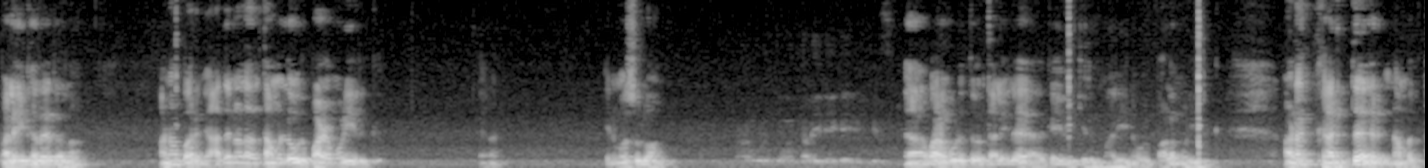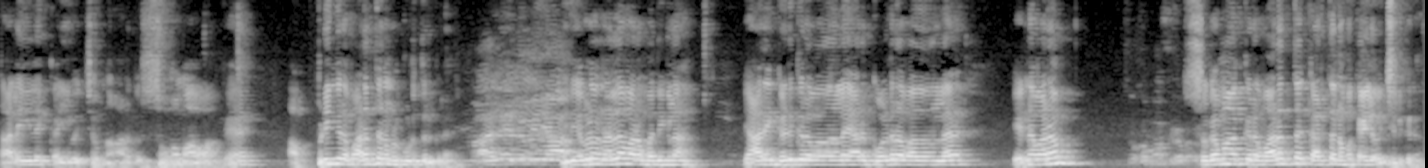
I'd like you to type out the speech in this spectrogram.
பழைய கதை இதெல்லாம். ஆனால் பாருங்க அதனால தான் தமிழில் ஒரு பழமொழி இருக்கு. ஏன்னா, என்னமோ சொல்லுவாங்க. ஆ, வரம் கொடுத்தவன் தலையில் அதை கை வைக்கிறது மாதிரின்னு ஒரு பழமொழி இருக்கு. ஆனால் கர்த்தர் நம்ம தலையில் கை வச்சோம்னா ஆளுங்க சுகமாவாங்க. அப்படிங்கிற வரத்தை நம்மளுக்கு கொடுத்துருக்குறாரு. இது எவ்வளோ நல்ல வரம் பார்த்தீங்களா யாரையும் கெடுக்கிற வரம் இல்லை யாரும் கொல்ற வரம் இல்லை. என்ன வரம். சுகமாக்குற வரத்தை கருத்தை நம்ம கையில் வச்சிருக்கிறார்.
